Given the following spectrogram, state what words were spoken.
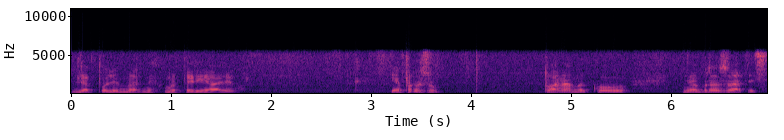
для полімерних матеріалів. Я прошу пана Миколу не ображатись.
